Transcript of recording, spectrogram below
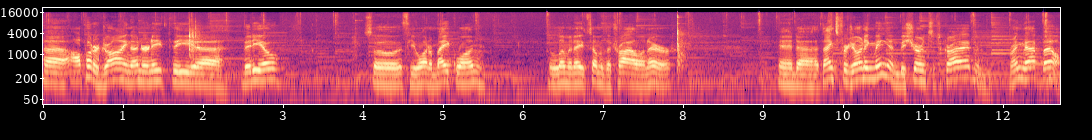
uh, I'll put a drawing underneath the uh, video so if you want to make one, eliminate some of the trial and error. And uh, thanks for joining me and be sure and subscribe and ring that bell.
